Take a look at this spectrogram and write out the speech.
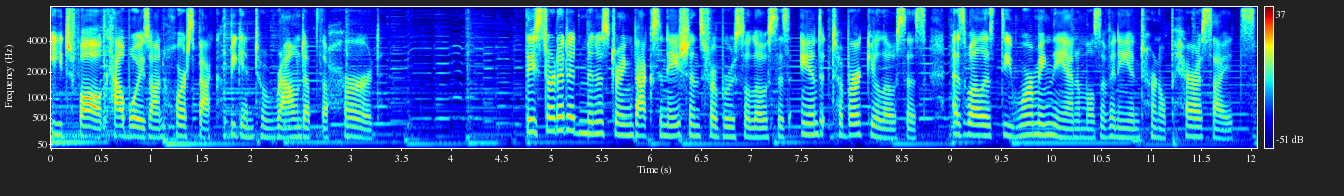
Each fall, cowboys on horseback begin to round up the herd. They started administering vaccinations for brucellosis and tuberculosis, as well as deworming the animals of any internal parasites.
